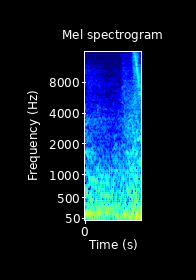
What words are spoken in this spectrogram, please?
Triple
